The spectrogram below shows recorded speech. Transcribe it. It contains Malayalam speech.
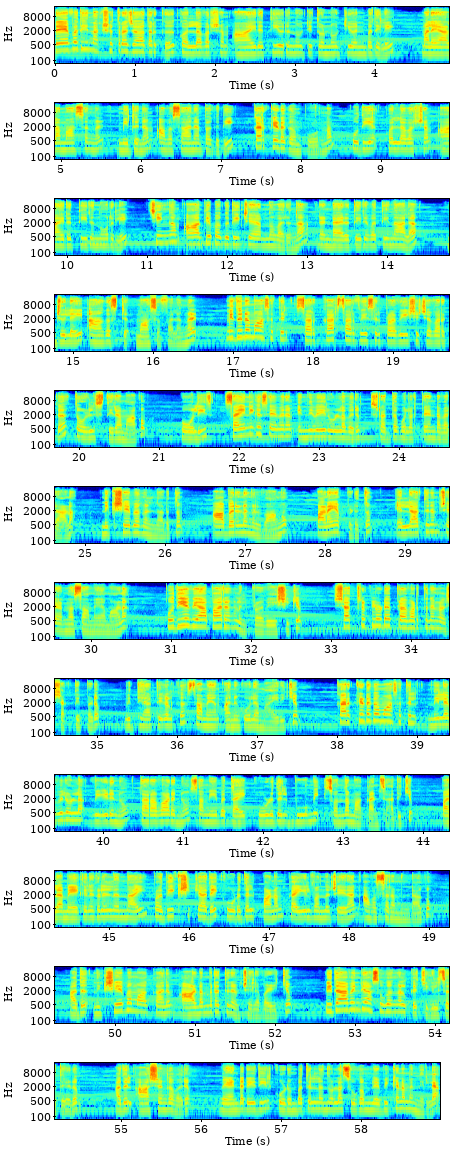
രേവതി നക്ഷത്രജാതർക്ക് കൊല്ലവർഷം ആയിരത്തി ഒരുന്നൂറ്റി തൊണ്ണൂറ്റി ഒൻപതിലെ മലയാള മാസങ്ങൾ മിഥുനം അവസാന പകുതി കർക്കിടകം പൂർണം പുതിയ കൊല്ലവർഷം ആയിരത്തി ഇരുന്നൂറിലെ ചിങ്ങം ആദ്യ പകുതി ചേർന്നു വരുന്ന രണ്ടായിരത്തി ഇരുപത്തിനാല് ജൂലൈ ആഗസ്റ്റ് മാസഫലങ്ങൾ. മിഥുനമാസത്തിൽ സർക്കാർ സർവീസിൽ പ്രവേശിച്ചവർക്ക് തൊഴിൽ സ്ഥിരമാകും. പോലീസ് സൈനിക സേവനം എന്നിവയിലുള്ളവരും ശ്രദ്ധ പുലർത്തേണ്ടവരാണ്. നിക്ഷേപങ്ങൾ നടത്തും ആഭരണങ്ങൾ വാങ്ങും പണയപ്പെടുത്തും എല്ലാത്തിനും ചേർന്ന സമയമാണ്. പുതിയ വ്യാപാരങ്ങളിൽ പ്രവേശിക്കും. ശത്രുക്കളുടെ പ്രവർത്തനങ്ങൾ ശക്തിപ്പെടും. വിദ്യാർത്ഥികൾക്ക് സമയം അനുകൂലമായിരിക്കും. കർക്കിടക മാസത്തിൽ നിലവിലുള്ള വീടിനോ തറവാടിനോ സമീപത്തായി കൂടുതൽ ഭൂമി സ്വന്തമാക്കാൻ സാധിക്കും. പല മേഖലകളിൽ നിന്നായി പ്രതീക്ഷിക്കാതെ കൂടുതൽ പണം കയ്യിൽ വന്നു ചേരാൻ അവസരമുണ്ടാകും. അത് നിക്ഷേപമാക്കാനും ആഡംബരത്തിനും ചെലവഴിക്കും. പിതാവിന്റെ അസുഖങ്ങൾക്ക് ചികിത്സ തേടും. അതിൽ ആശങ്ക വരും. വേണ്ട രീതിയിൽ കുടുംബത്തിൽ നിന്നുള്ള സുഖം ലഭിക്കണമെന്നില്ല.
